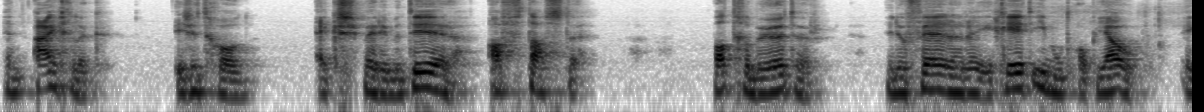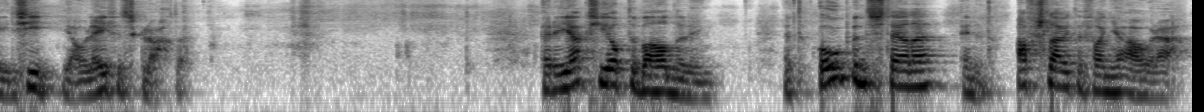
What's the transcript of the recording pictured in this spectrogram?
En eigenlijk is het gewoon experimenteren, aftasten. Wat gebeurt er? In hoeverre reageert iemand op jouw energie, jouw levenskrachten? Een reactie op de behandeling. Het openstellen en het afsluiten van je aura.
